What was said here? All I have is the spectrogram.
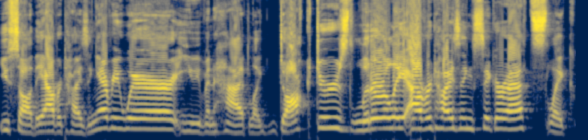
You saw the advertising everywhere. You even had like doctors literally advertising cigarettes. Like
